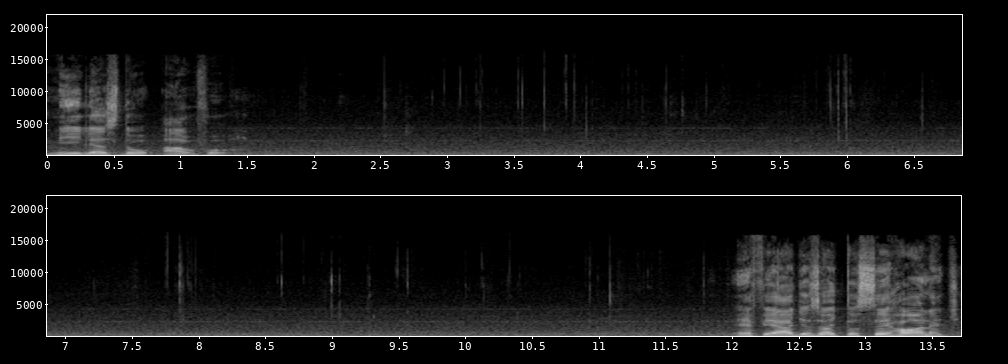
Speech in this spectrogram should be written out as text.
milhas do alvo. FA-18C Hornet.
